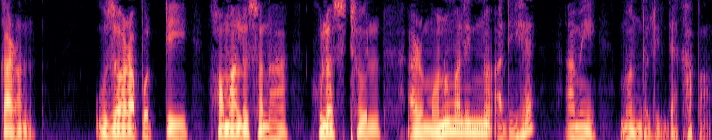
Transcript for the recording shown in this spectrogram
কাৰণ ওজৰ আপত্তি সমালোচনা হুলস্থুল আৰু মনোমালিন্য আদিহে আমি মণ্ডলীত দেখা পাওঁ।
